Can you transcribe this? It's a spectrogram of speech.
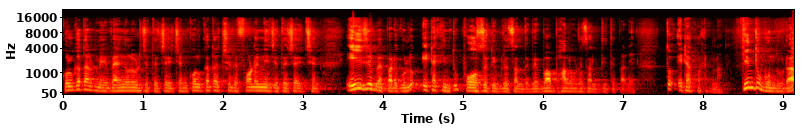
কলকাতার মেয়ে ব্যাঙ্গালোর যেতে চাইছেন, কলকাতার ছেলে ফরেনে যেতে চাইছেন, এই যে ব্যাপারগুলো, এটা কিন্তু পজিটিভ রেজাল্ট দেবে বা ভালো রেজাল্ট দিতে পারে। তো এটা ঘটনা। কিন্তু বন্ধুরা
